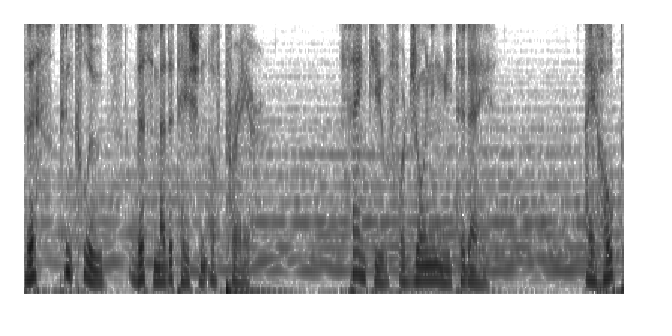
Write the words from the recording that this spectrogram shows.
This concludes this meditation of prayer. Thank you for joining me today. I hope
